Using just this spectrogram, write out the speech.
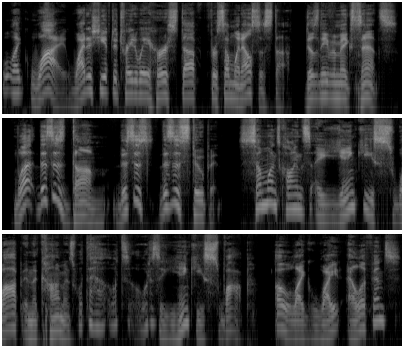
like why? Why does she have to trade away her stuff for someone else's stuff? Doesn't even make sense. What? This is dumb. This is this is stupid. Someone's calling this a Yankee swap in the comments. What the hell? What's what is a Yankee swap? Oh, like white elephants?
